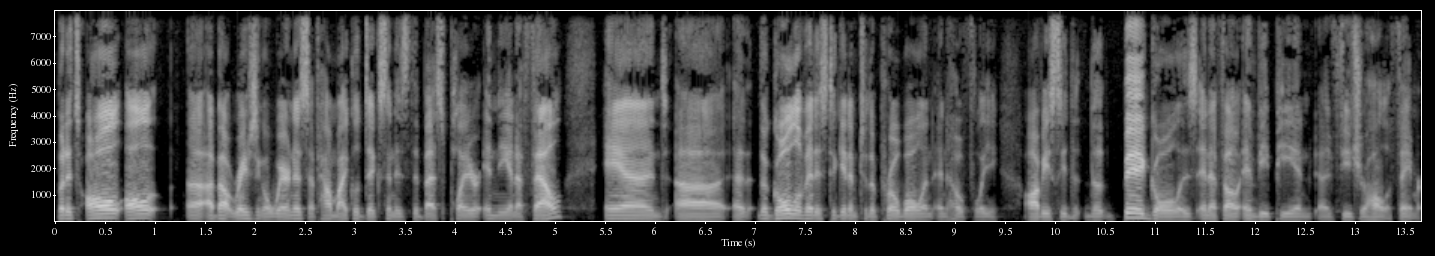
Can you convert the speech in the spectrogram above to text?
but it's all all uh, about raising awareness of how Michael Dickson is the best player in the NFL. And uh, uh, the goal of it is to get him to the Pro Bowl, and, and hopefully, obviously, the, the, big goal is NFL MVP and, and future Hall of Famer.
